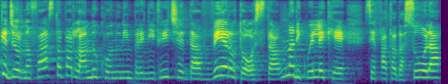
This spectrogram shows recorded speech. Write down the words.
Qualche giorno fa sto parlando con un'imprenditrice davvero tosta, una di quelle che si è fatta da sola,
